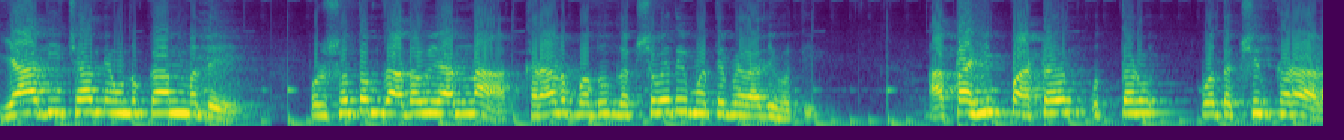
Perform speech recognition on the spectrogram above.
या आधीच्या निवडणुकांमध्ये पुरुषोत्तम जाधव यांना कराडमधून लक्षवेधी मते मिळाली होती. आता ही पाटण उत्तर व दक्षिण कराड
